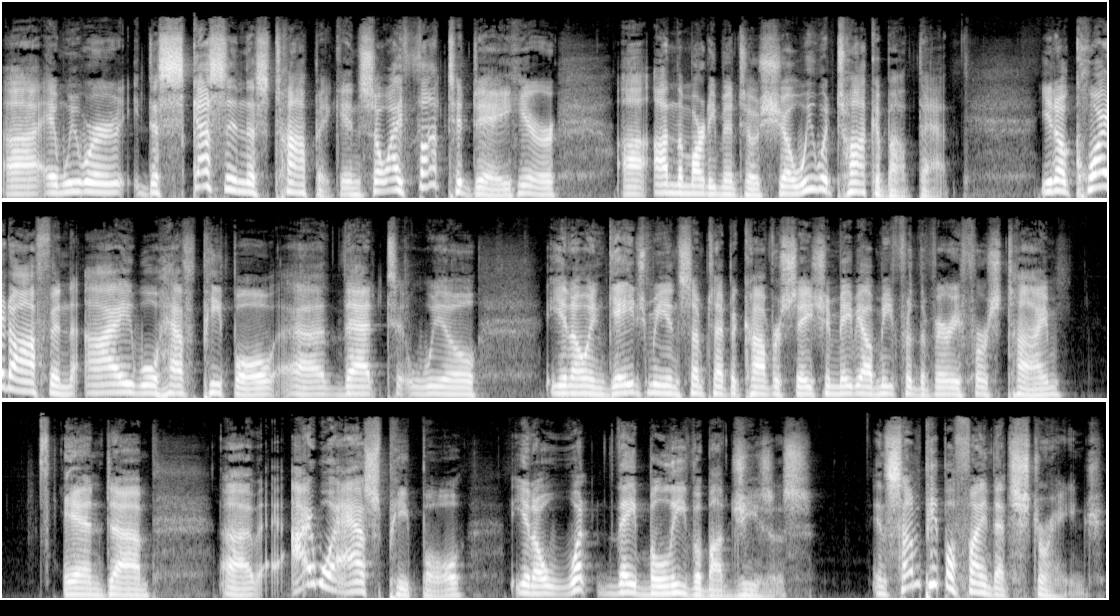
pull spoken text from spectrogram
Uh, and we were discussing this topic. And so I thought today here uh, on the Marty Minto show, we would talk about that. You know, quite often I will have people uh, that will, you know, engage me in some type of conversation. Maybe I'll meet for the very first time. And um, uh, I will ask people, you know, what they believe about Jesus. And some people find that strange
